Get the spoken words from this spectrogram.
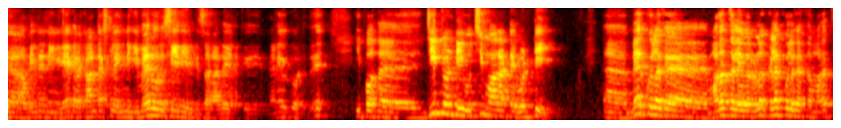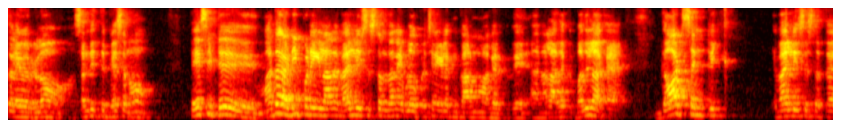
அப்படின்னு நீங்க கேட்குற கான்டெக்ட்ல இன்னைக்கு வேற ஒரு செய்தி இருக்கு சார். அது எனக்கு நினைவுக்கு வருது. இப்போ அந்த ஜி டுவெண்ட்டி உச்சி மாநாட்டை ஒட்டி மேற்குலக மத தலைவர்களும் கிழக்குலக மத தலைவர்களும் சந்தித்து பேசணும். பேசிட்டு மத அடிப்படையிலான வேல்யூ சிஸ்டம் தானே இவ்வளவு பிரச்சனைகளுக்கும் காரணமாக இருக்குது. அதனால அதுக்கு பதிலாக காட் சென்ட்ரிக் வேல்யூ சிஸ்டத்தை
